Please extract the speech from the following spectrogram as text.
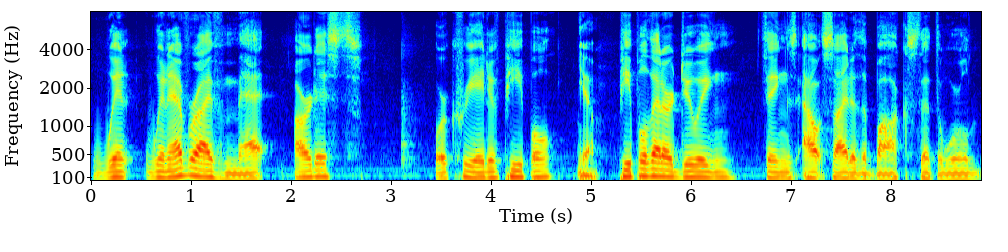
when whenever I've met artists or creative people, Yeah, people that are doing things outside of the box that the world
